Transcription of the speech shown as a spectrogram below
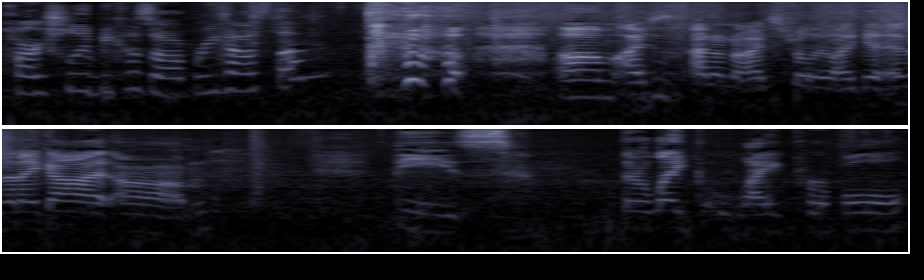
partially because Aubrey has them. um, I just, I don't know, I just really like it. And then I got um, these. They're like light purple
